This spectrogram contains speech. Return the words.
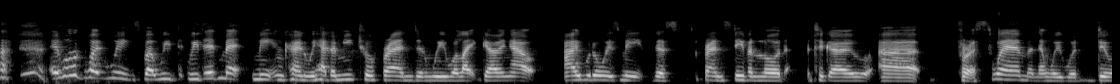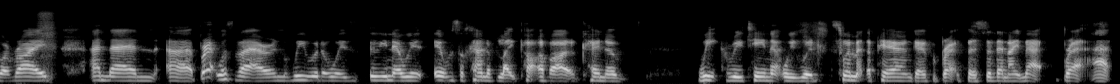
it wasn't quite weeks, but we we did meet meet in Kona. We had a mutual friend, and we were like going out. I would always meet this friend Stephen Lord to go uh, for a swim and then we would do a ride and then uh, brett was there and we would always you know it, it was a kind of like part of our kind of week routine that we would swim at the pier and go for breakfast so then i met brett at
